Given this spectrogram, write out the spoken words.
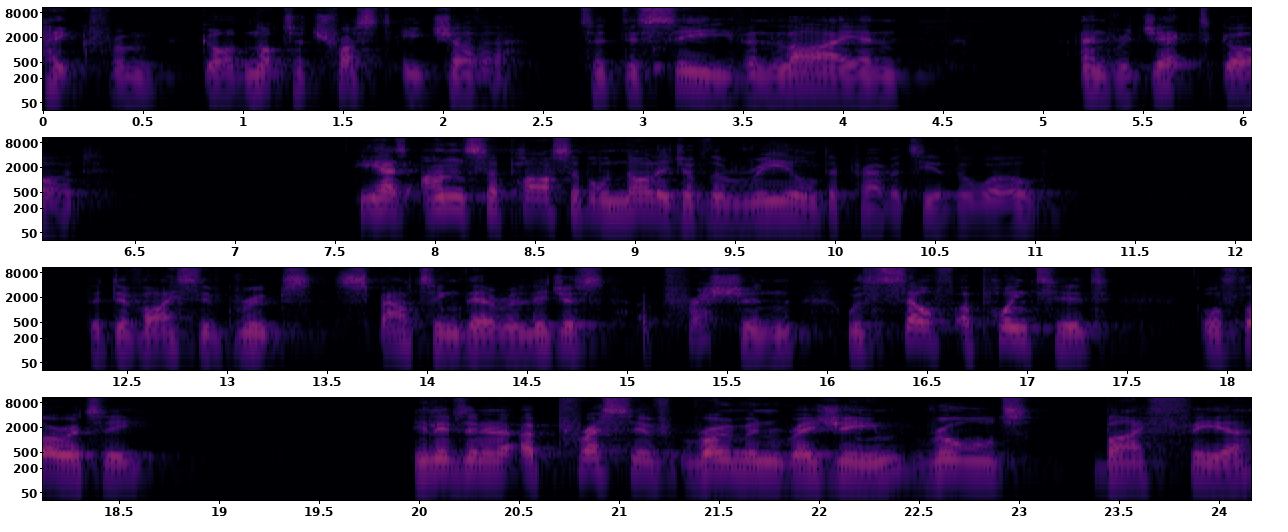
take from God, not to trust each other, to deceive and lie and and reject God. He has unsurpassable knowledge of the real depravity of the world. The divisive groups spouting their religious oppression with self appointed authority. He lives in an oppressive Roman regime ruled by fear.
